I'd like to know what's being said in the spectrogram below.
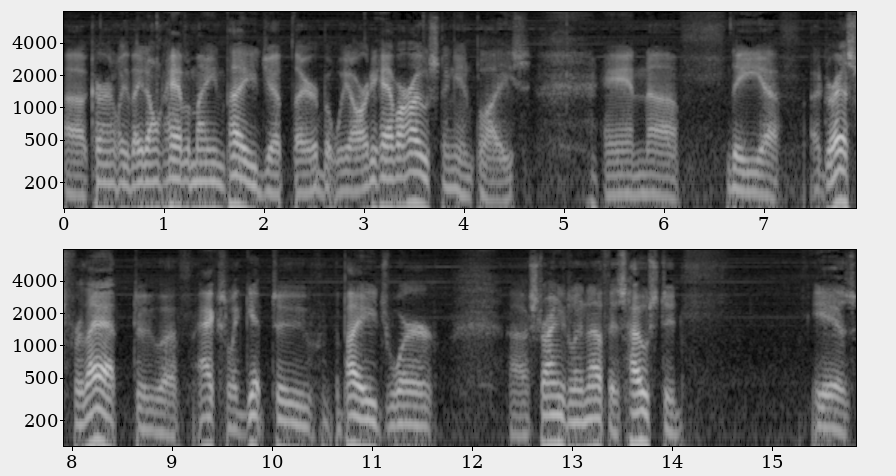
Uh, currently, they don't have a main page up there, but we already have our hosting in place. And uh, the uh, address for that to uh, actually get to the page where, uh, strangely enough, is hosted is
